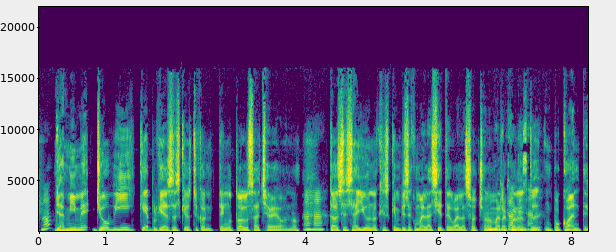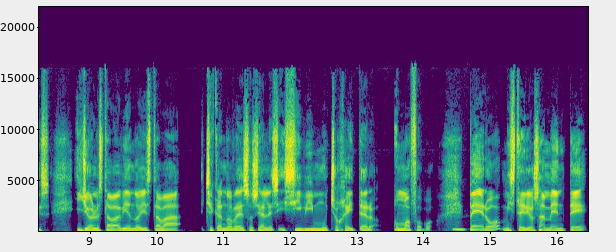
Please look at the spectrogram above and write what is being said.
¿no? Y a mí me, yo vi que, porque ya sabes que yo estoy con, tengo todos los HBO, ¿no? Ajá. Entonces hay uno que es que empieza como a las 7 o a las 8, no Un me recuerdo, antes, entonces, un poco antes. Y yo lo estaba viendo y estaba checando redes sociales y sí vi mucho hater homófobo, Mm. pero misteriosamente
